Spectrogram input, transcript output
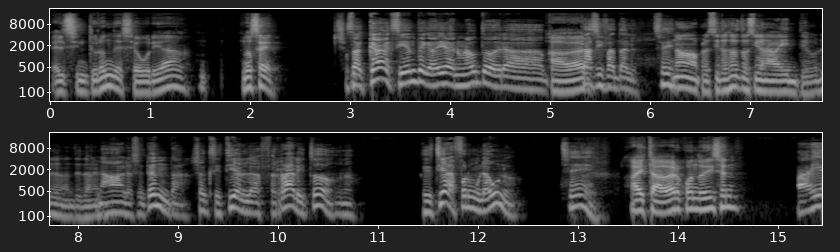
el cinturón de seguridad, no sé. O sea, cada accidente que había en un auto era casi fatal. Sí. No, pero si los otros iban a 20, boludo, antes también. No, a los 70. Ya existían las Ferrari y todo, ¿o ¿no? Existía la Fórmula 1. Sí. Ahí está, a ver cuándo dicen. Para mí,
